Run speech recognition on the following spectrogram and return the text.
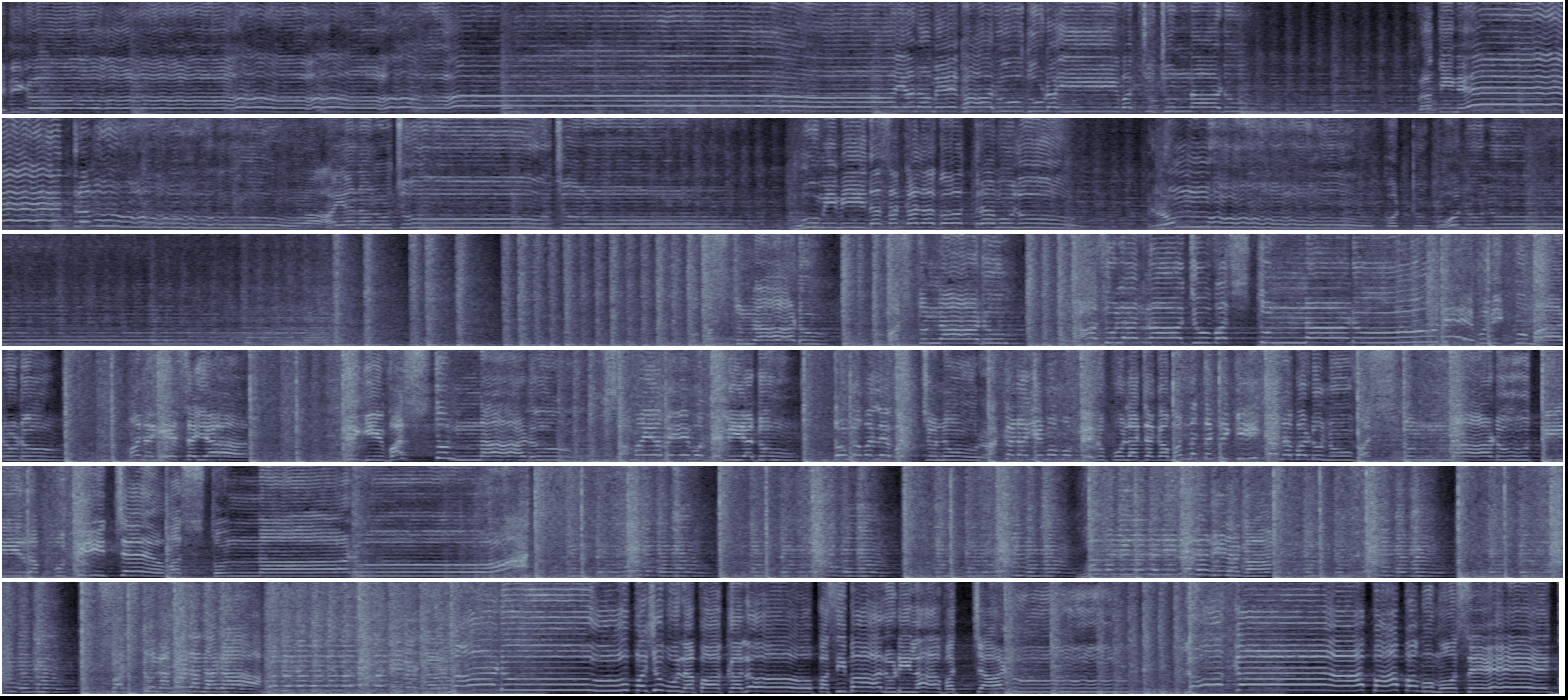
ఇదిగో. ఆయన మేఘారూధుడై వచ్చుచున్నాడు. ప్రతి నేత్రము ఆయనను చూచును. భూమి మీద సకల గోత్రములు రొమ్ము కొట్టుకొనును వస్తున్నాడు వస్తున్నాడు రాజుల రాజు వస్తున్నాడు దేవుని కుమారుడు మన ఏసయ్య తిరిగి వస్తున్నాడు. సమయమేమో తెలియదు దొంగవలె వచ్చును. రకడ ఏమో మెరుపుల జగమన్నతటికి కనబడును. వస్తు పాకలో పసిబాలుడిలా వచ్చాడు. లోక పాపము మోసే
